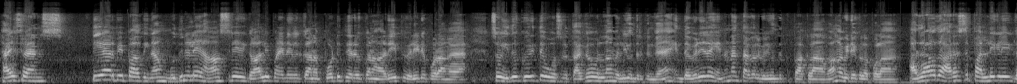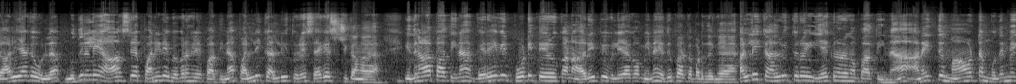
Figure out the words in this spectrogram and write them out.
Hi friends, டிஆர்பி பார்த்தீங்கன்னா முதுநிலை ஆசிரியர் காலி பணியிடங்களுக்கான போட்டித் தேர்வுக்கான அறிவிப்பு வெளியிட போகிறாங்க ஸோ இது குறித்து ஒரு சில தகவல்லாம் வெளிவந்திருக்குங்க இந்த வெளியில என்னென்ன தகவல் வெளிவந்திருக்கு பார்க்கலாம். வாங்க வீடியோக்குள்ள போகலாம் அதாவது அரசு பள்ளிகளில் காலியாக உள்ள முதுநிலை ஆசிரியர் பணியிட விவரங்களை பார்த்தீங்கன்னா பள்ளி கல்வித்துறை சேகரிச்சிருக்காங்க. இதனால பார்த்தீங்கன்னா விரைவில் போட்டித் தேர்வுக்கான அறிவிப்பு வெளியாகும் என எதிர்பார்க்கப்படுதுங்க. பள்ளி கல்வித்துறை இயக்குநரகம் பார்த்தீங்கன்னா அனைத்து மாவட்ட முதன்மை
